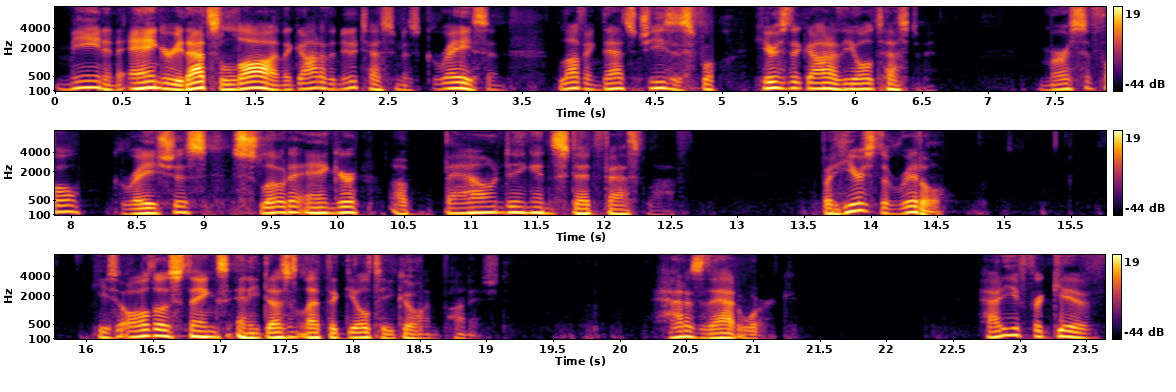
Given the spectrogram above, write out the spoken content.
mean and angry. That's law. And the God of the New Testament is grace and loving. That's Jesus. Well, here's the God of the Old Testament merciful, gracious, slow to anger, abounding in steadfast love. But here's the riddle He's all those things, and he doesn't let the guilty go unpunished. How does that work? How do you forgive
